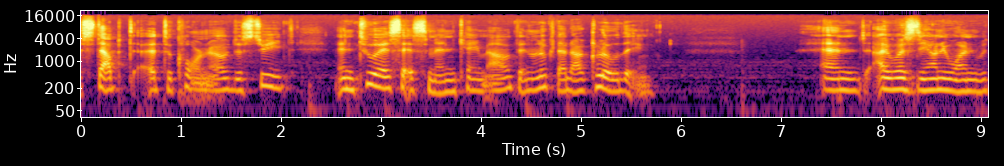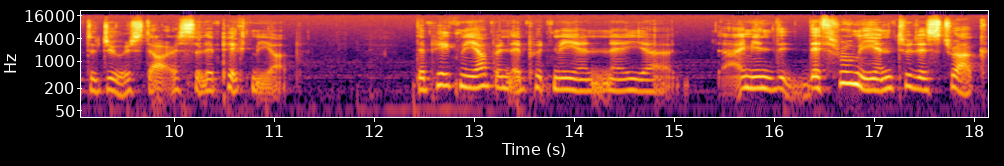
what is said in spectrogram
stopped at the corner of the street, and two SS men came out and looked at our clothing. And I was the only one with the Jewish stars, so they picked me up. They picked me up and they put me in a. Uh, I mean, they, they threw me into this truck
